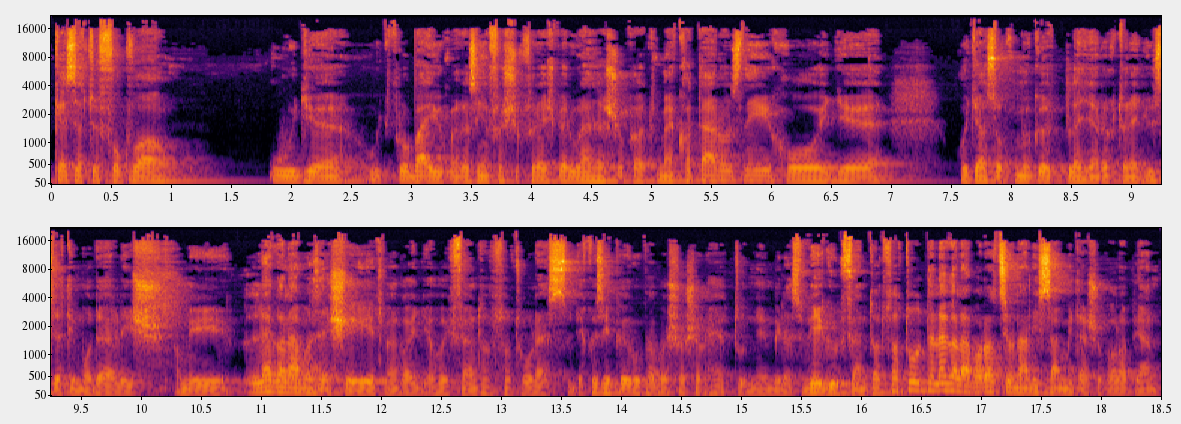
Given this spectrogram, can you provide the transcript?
kezdetől fogva úgy, úgy próbáljuk meg az infrastruktúrális beruházásokat meghatározni, hogy hogy azok mögött legyen rögtön egy üzleti modell is, ami legalább az esélyét megadja, hogy fenntartható lesz. Ugye Közép-Európában sose lehet tudni, mi lesz végül fenntartható, de legalább a racionális számítások alapján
